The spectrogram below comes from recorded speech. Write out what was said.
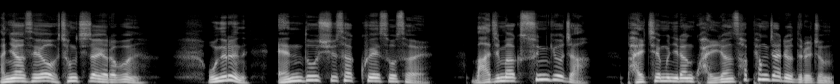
안녕하세요, 청취자 여러분. 오늘은 엔도 슈사쿠의 소설 마지막 순교자 발췌문이랑 관련 서평 자료들을 좀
